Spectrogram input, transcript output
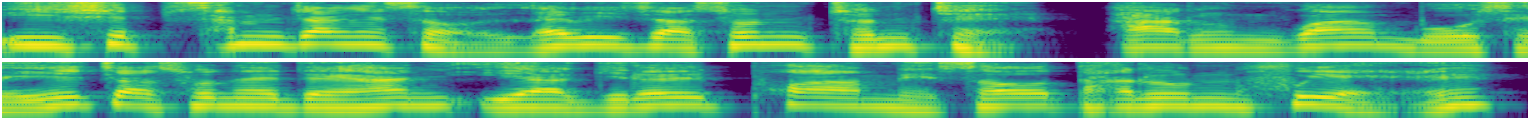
23장에서 레위 자손 전체 아론과 모세의 자손에 대한 이야기를 포함해서 다룬 후에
